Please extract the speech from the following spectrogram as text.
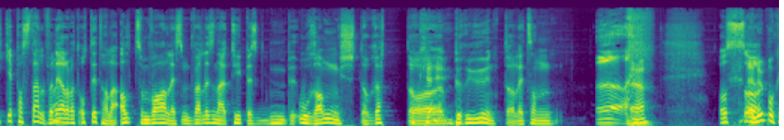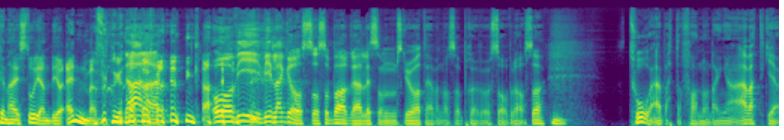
ikke pastell, for det hadde vært 80-tallet. Alt som var liksom veldig sånn her typisk oransje og rødt og okay. brunt og litt sånn øh. Ja. Og så Jeg lurer på hva denne historien blir å ende med. Nei, ganger. Og vi, vi legger oss, og så bare liksom skrur av TV-en, og så prøver å sove, da. Og så Mm. tror jeg vet da faen noe lenger. Jeg vet ikke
